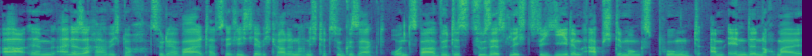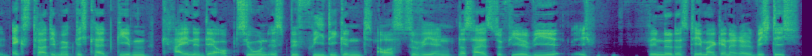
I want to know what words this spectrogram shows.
Ah, ähm, eine Sache habe ich noch zu der Wahl tatsächlich, die habe ich gerade noch nicht dazu gesagt. Und zwar wird es zusätzlich zu jedem Abstimmungspunkt am Ende nochmal extra die Möglichkeit geben, keine der Optionen ist befriedigend auszuwählen. Das heißt so viel wie, ich finde das Thema generell wichtig,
